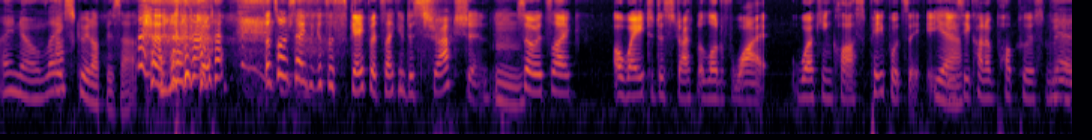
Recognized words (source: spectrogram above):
I know, How like screwed up is that? That's what I'm saying. It's a scape. It's like a distraction. Mm. So it's like a way to distract a lot of white working class people. It's an Yeah. easy kind of populist move. Yeah.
